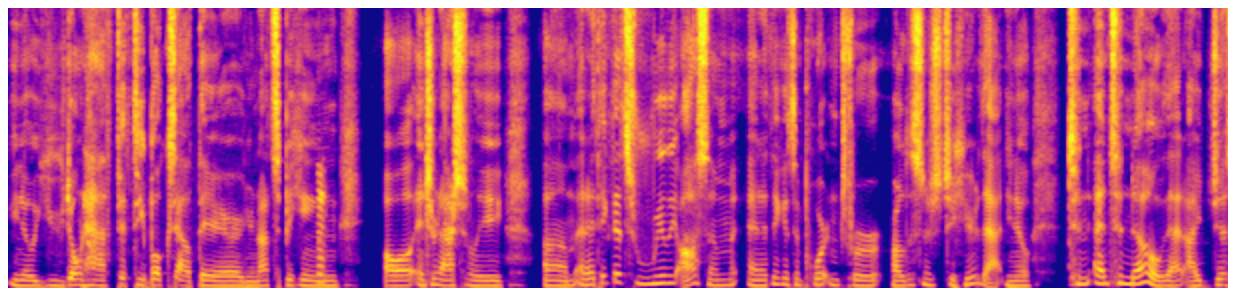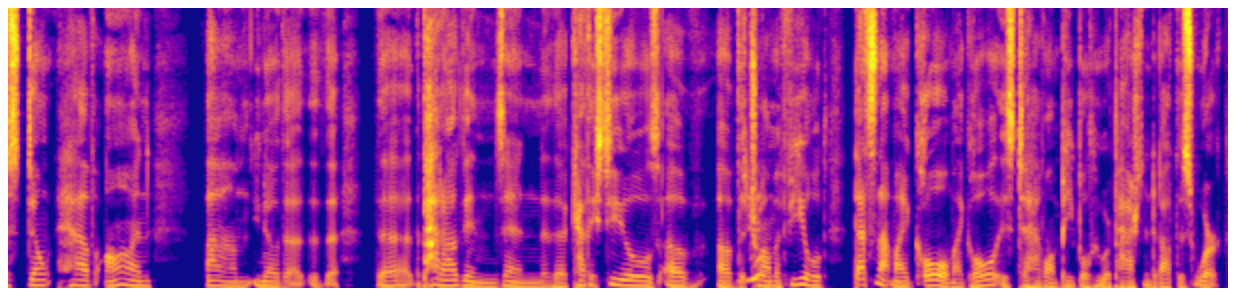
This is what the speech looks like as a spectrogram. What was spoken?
you know, you don't have 50 books out there. You're not speaking all internationally. Um, and I think that's really awesome. And I think it's important for our listeners to hear that, you know, to, and to know that I just don't have on, um, you know, the, the, the, the Pat Ogdens and the Kathy Steeles of, of the mm-hmm. trauma field. That's not my goal. My goal is to have on people who are passionate about this work.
